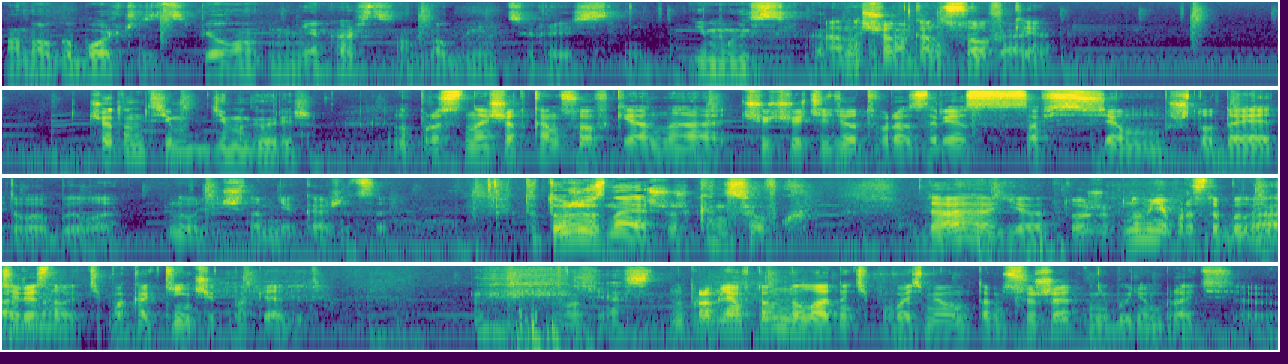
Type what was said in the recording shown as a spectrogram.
намного больше зацепил, он, мне кажется, намного интересней. И мысль, А насчет концовки? Что там, Тим, Дима, говоришь? Ну просто насчет концовки, она чуть-чуть идет в разрез со всем, что до этого было. Ну, лично мне кажется. Ты тоже знаешь уже концовку? Да, я тоже. Ну, мне просто было Ладно. интересно, типа, как кинчик попялить. Ну, Ясно. Ну, проблема в том, ну ладно, типа, возьмем там сюжет, не будем брать э,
